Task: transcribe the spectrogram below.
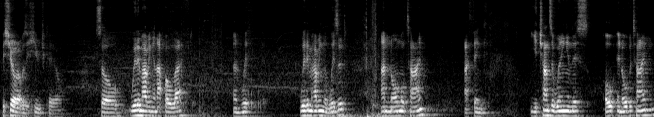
For sure, that was a huge KO. So, with him having an apple left, and with with him having the wizard and normal time, I think your chance of winning in this in overtime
